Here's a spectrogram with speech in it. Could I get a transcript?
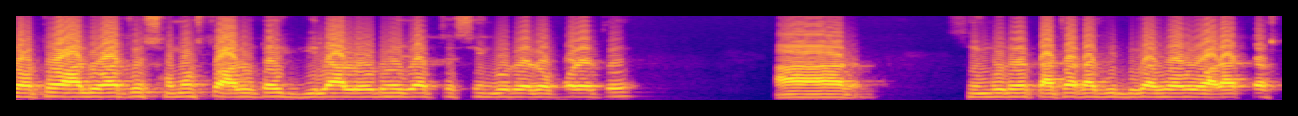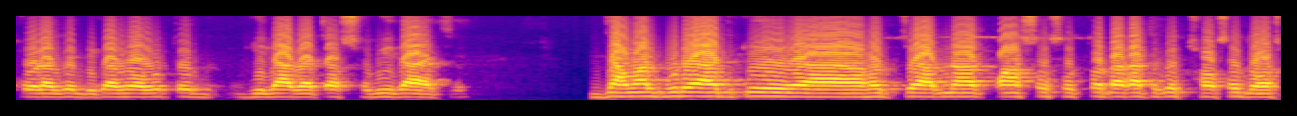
যত আলু আছে, সমস্ত আলুটাই গিলা লোড হয়ে যাচ্ছে সিঙ্গুরের ওপরেতে। আর সিঙ্গুরের কাছাকাছি বিকাশবাবু আর একটা স্টোর আছে বিকাশবাবু তো গিলা বেচার সুবিধা আছে। জামালপুরে আজকে হচ্ছে আপনার পাঁচশো সত্তর টাকা থেকে ছশো দশ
